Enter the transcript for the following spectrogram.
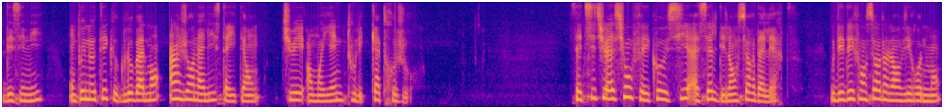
décennie, on peut noter que globalement, un journaliste a été tué en moyenne tous les quatre jours. Cette situation fait écho aussi à celle des lanceurs d'alerte ou des défenseurs de l'environnement,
